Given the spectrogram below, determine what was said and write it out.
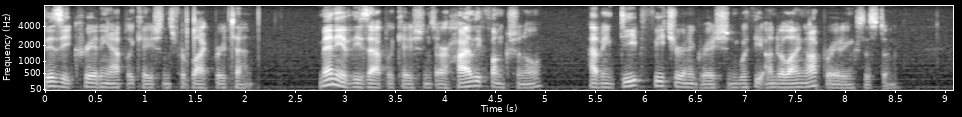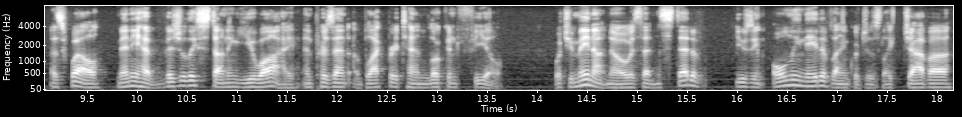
busy creating applications for BlackBerry 10. Many of these applications are highly functional, having deep feature integration with the underlying operating system. As well, many have visually stunning UI and present a BlackBerry 10 look and feel. What you may not know is that instead of using only native languages like Java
